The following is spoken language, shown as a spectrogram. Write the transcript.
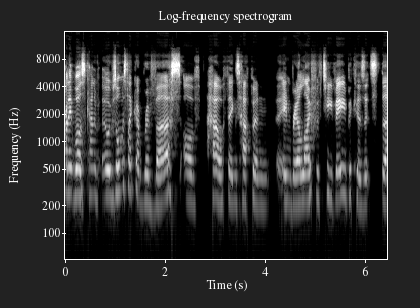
and it was kind of it was almost like a reverse of how things happen in real life with TV because it's the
